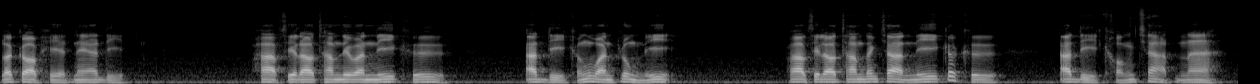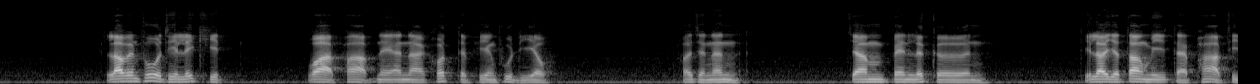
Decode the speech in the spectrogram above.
ประกอบเหตุในอดีต ภาพที่เราทำในวันนี้คือ อดีตของวันพรุ่งนี้าพที่เราทำทั้งชาตินี้ก็คืออดีตของชาติหน้า เราเป็นผู้ที่ลิขิตวาดภาพในอนาคตแต่เพียงผู้เดียว เพราะฉะนั้นจำเป็นเหลือเกิน ที่เราจะต้องมีแต่ภาพที่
